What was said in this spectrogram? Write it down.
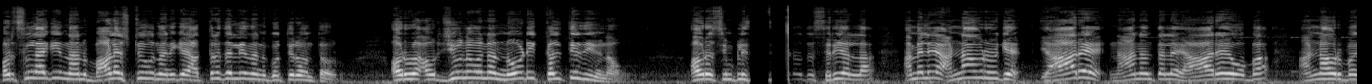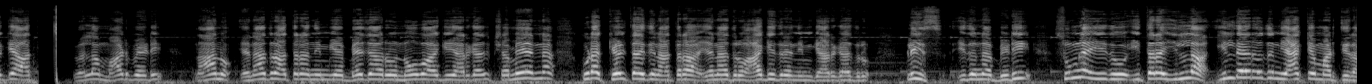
ಪರ್ಸನಲ್ ಆಗಿ ನಾನು ಬಹಳಷ್ಟು ನನಗೆ ಹತ್ರದಲ್ಲಿ ನನಗೆ ಗೊತ್ತಿರುವಂಥವ್ರು. ಅವರು ಅವ್ರ ಜೀವನವನ್ನ ನೋಡಿ ಕಲ್ತಿದ್ದೀವಿ ನಾವು. ಅವರ ಸಿಂಪ್ಲಿಸಿಟಿ ಮಾಡೋದು ಸರಿಯಲ್ಲ. ಆಮೇಲೆ ಅಣ್ಣ ಅವ್ರಿಗೆ ಯಾರೇ ನಾನಂತಲ್ಲ ಯಾರೇ ಒಬ್ಬ ಅಣ್ಣ ಅವ್ರ ಬಗ್ಗೆ ಇವೆಲ್ಲ ಮಾಡಬೇಡಿ. ನಾನು ಏನಾದರೂ ಆ ಥರ ನಿಮಗೆ ಬೇಜಾರು, ನೋವಾಗಿ ಯಾರಿಗಾದ್ರೂ ಕ್ಷಮೆಯನ್ನು ಕೂಡ ಕೇಳ್ತಾ ಇದ್ದೀನಿ ಆ ಥರ ಏನಾದರೂ ಆಗಿದ್ರೆ ನಿಮ್ಗೆ ಯಾರಿಗಾದರೂ. ಪ್ಲೀಸ್ ಇದನ್ನು ಬಿಡಿ. ಸುಮ್ಮನೆ ಇದು ಈ ಥರ ಇಲ್ಲ. ಇಲ್ಲದೆ ಇರೋದನ್ನು ಯಾಕೆ ಮಾಡ್ತೀರಾ?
